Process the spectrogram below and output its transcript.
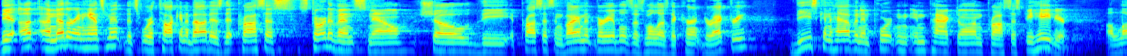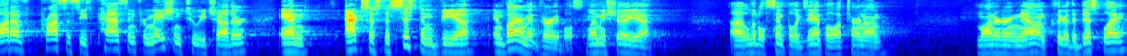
The, uh, another enhancement that's worth talking about is that process start events now show the process environment variables as well as the current directory. These can have an important impact on process behavior. A lot of processes pass information to each other and access the system via environment variables. Let me show you a little simple example. I'll turn on monitoring now and clear the display.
